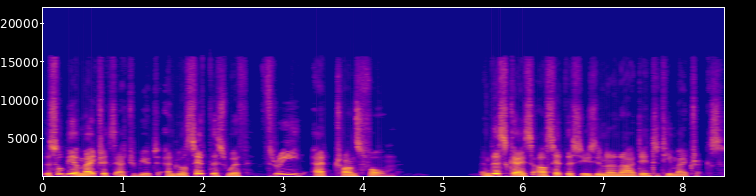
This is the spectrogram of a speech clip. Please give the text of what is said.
This will be a matrix attribute and we'll set this with 3 at transform. In this case, I'll set this using an identity matrix.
